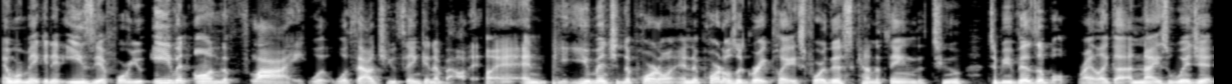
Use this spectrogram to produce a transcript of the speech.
and we're making it easier for you, even on the fly, w- without you thinking about it. And you mentioned the portal, and the portal is a great place for this kind of thing to to be visible, right? Like a, a nice widget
